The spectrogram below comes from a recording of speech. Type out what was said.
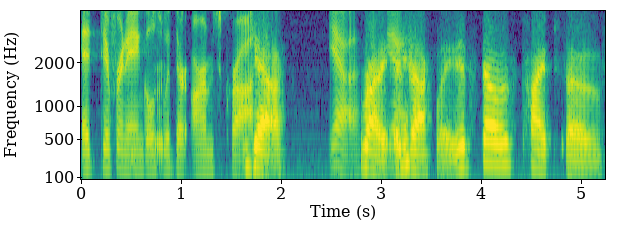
at different angles with their arms crossed. yeah, yeah, Right, yeah. exactly. It's those types of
